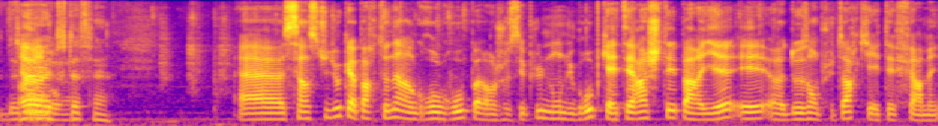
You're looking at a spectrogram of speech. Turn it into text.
2000. Ouais, ouais, euh. tout à fait. Euh, c'est un studio qui appartenait à un gros groupe, alors je sais plus le nom du groupe, qui a été racheté par EA et euh, deux ans plus tard qui a été fermé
